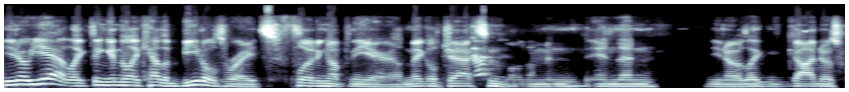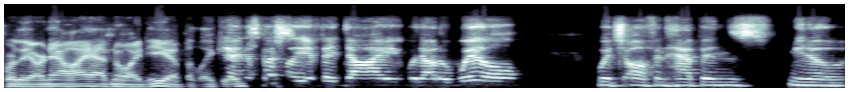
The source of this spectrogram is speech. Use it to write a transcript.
you know, yeah, like thinking like how the Beatles rights floating up in the air. Like Michael Jackson bought them, and and then you know, like God knows where they are now. I have no idea, but like, Yeah, especially if they die without a will, which often happens. You know,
